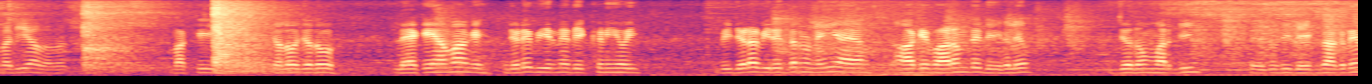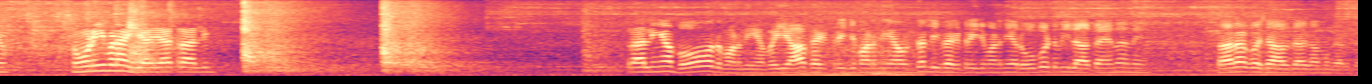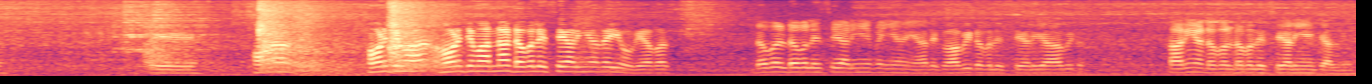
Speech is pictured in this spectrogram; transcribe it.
ਵਧੀਆ ਵਾ ਬਸ। ਬਾਕੀ ਚਲੋ ਜਦੋਂ ਲੈ ਕੇ ਆਵਾਂਗੇ, ਜਿਹੜੇ ਵੀਰ ਨੇ ਦੇਖਣੀ ਹੋਈ, ਵੀ ਜਿਹੜਾ ਵੀਰ ਇੱਧਰ ਨੂੰ ਨਹੀਂ ਆਇਆ, ਆ ਕੇ ਫਾਰਮ ਤੇ ਦੇਖ ਲਿਓ। ਜਦੋਂ ਮਰਜ਼ੀ ਤੇ ਤੁਸੀਂ ਦੇਖ ਸਕਦੇ ਹੋ। ਸੋਹਣੀ ਬਣਾਈ ਆ ਯਾਰ ਟਰਾਲੀ। ਟਰਾਲੀਆਂ ਬਹੁਤ ਬਣਦੀਆਂ ਬਈ, ਆਹ ਫੈਕਟਰੀ 'ਚ ਬਣਦੀਆਂ, ਉਧਰਲੀ ਫੈਕਟਰੀ 'ਚ ਬਣਦੀਆਂ ਰੋਬੋਟ ਵੀ ਲਾਤਾ ਇਹਨਾਂ ਨੇ। ਸਾਰਾ ਕੁਝ ਆਪਦਾ ਕੰਮ ਕਰਦਾ। ਤੇ ਹੁਣ ਹੁਣ ਜਮਾ ਹੁਣ ਜਮਾਨਾ ਡਬਲ ਹਿੱਸੇ ਵਾਲੀਆਂ ਦਾ ਹੀ ਹੋ ਗਿਆ ਬਸ। ਡਬਲ ਡਬਲ ਹਿੱਸੇ ਵਾਲੀਆਂ ਹੀ ਪਈਆਂ ਹੋਈਆਂ ਦੇਖੋ ਆ ਵੀ ਡਬਲ ਹਿੱਸੇ ਵਾਲੀ ਆ ਵੀ ਡਬ- ਸਾਰੀਆਂ ਡਬਲ ਡਬਲ ਹਿੱਸੇ ਵਾਲੀਆਂ ਹੀ ਚੱਲਦੀਆਂ।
